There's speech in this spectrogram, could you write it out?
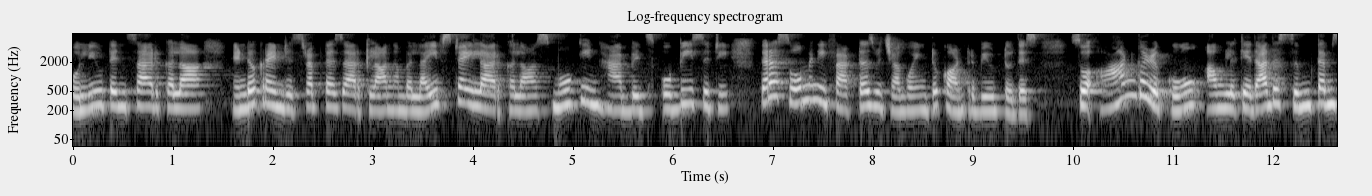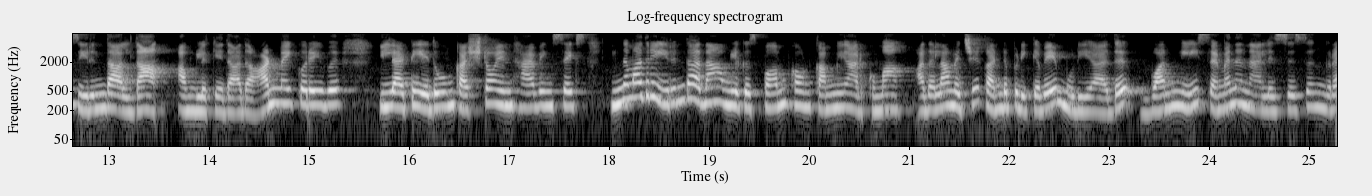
பொல்யூட்டன்ஸாக இருக்கலாம் எண்டோக்ரைன் டிஸ்ட்ரப்டர்ஸாக இருக்கலாம் நம்ம லைஃப் ஸ்டைலாக இருக்கலாம் smoking habits obesity there are so many factors which are going to contribute to this so ஆண்களுக்கும் அவங்களுக்கு ஏதாவது சிம்டம்ஸ் இருந்தால்தான் அவங்களுக்கு ஏதாவது ஆண்மை குறைவு இல்லாட்டி எதுவும் கஷ்டம் இன் ஹேவிங் செக்ஸ் இந்த மாதிரி இருந்தால் தான் அவங்களுக்கு ஸ்பெர்ம் கவுண்ட் கம்மியாக இருக்குமா? அதெல்லாம் வச்சு கண்டுபிடிக்கவே முடியாது. ஒன்லி செமன் அனாலிசிஸுங்கிற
